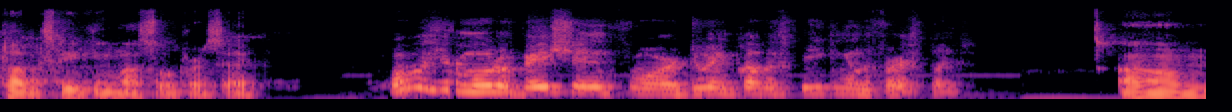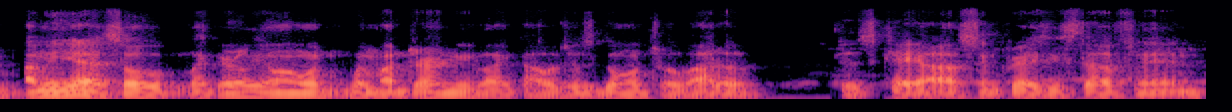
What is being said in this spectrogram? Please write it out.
public speaking muscle per se. What was your motivation for doing public speaking in the first place? Um, I mean, yeah. So like early on with, with my journey, like I was just going through a lot of just chaos and crazy stuff, and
